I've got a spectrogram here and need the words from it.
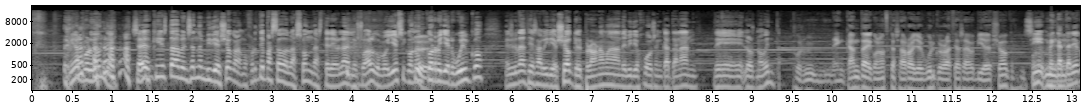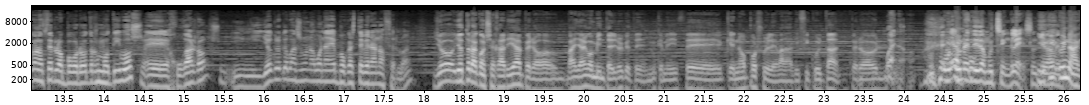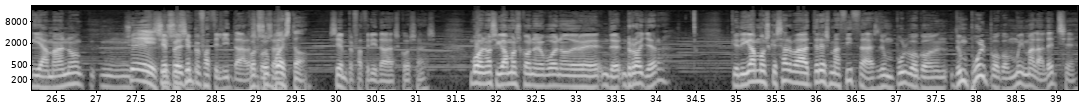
Mira por dónde. ¿Sabes? que yo estaba pensando en Bioshock. A lo mejor te he pasado las ondas cerebrales o algo. Porque yo si conozco a Roger Wilco es gracias a Bioshock, el programa de videojuegos en catalán de los 90. Pues me encanta que conozcas a Roger Wilco gracias a Bioshock. Sí, porque- me encantaría conocerlo por otros motivos, eh, jugarlos. Y yo creo que va a ser una buena época este verano hacerlo, ¿eh? Yo, yo te lo aconsejaría, pero hay algo en mi interior que, te- que me dice que no por su elevada dificultad. Pero Bueno, Un- he aprendido mucho inglés y, una guía a mano mm, Sí, sí, siempre, sí, sí. siempre facilita las Por cosas. supuesto. Siempre facilita las cosas. Bueno, sigamos con el bueno de, de Roger, que digamos que salva a tres macizas de un, pulpo con, de un pulpo con muy mala leche.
